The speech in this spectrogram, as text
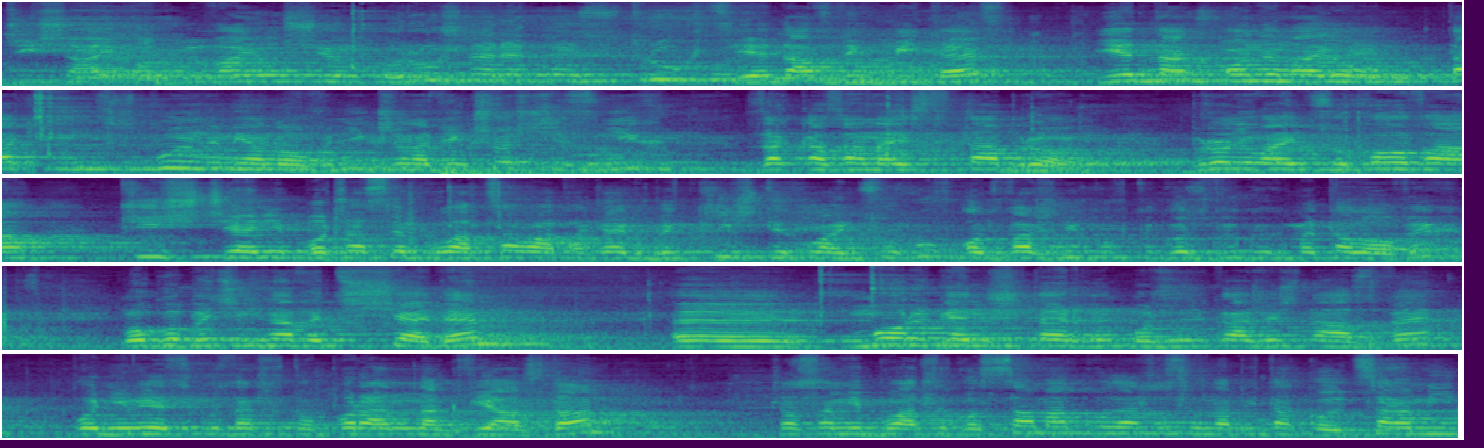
Dzisiaj odbywają się różne rekonstrukcje dawnych bitew, jednak one mają taki wspólny mianownik, że na większości z nich zakazana jest ta broń. Broń łańcuchowa, kiścień, bo czasem była cała tak jakby kiść tych łańcuchów, odważników tylko zwykłych metalowych. Mogło być ich nawet siedem. Yy, Morgenstern, możecie kojarzyć nazwę, po niemiecku znaczy to poranna gwiazda. Czasami była tylko sama kula, czasem nabita kolcami.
